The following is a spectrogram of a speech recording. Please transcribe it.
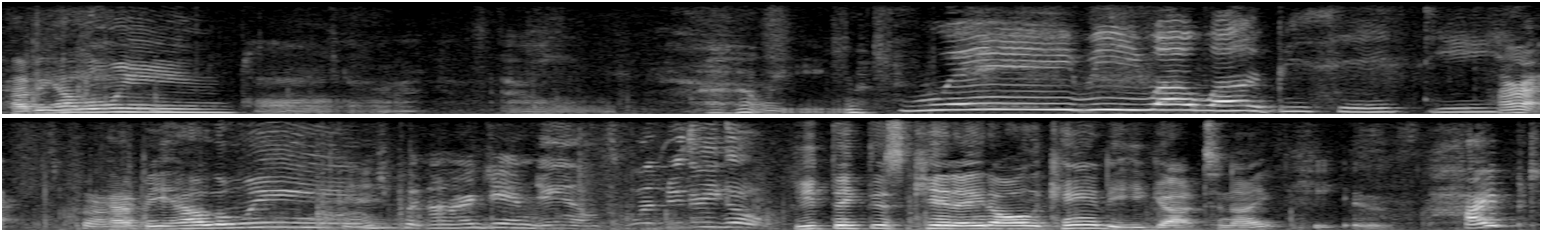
Happy Halloween! Halloween. Baby, wawa, be sticky. All right. Put on Happy Halloween! our, finish putting on our jam jams. One, two, three, go. You'd think this kid ate all the candy he got tonight, He is hyped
